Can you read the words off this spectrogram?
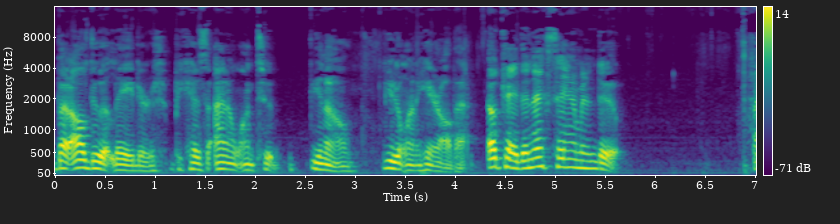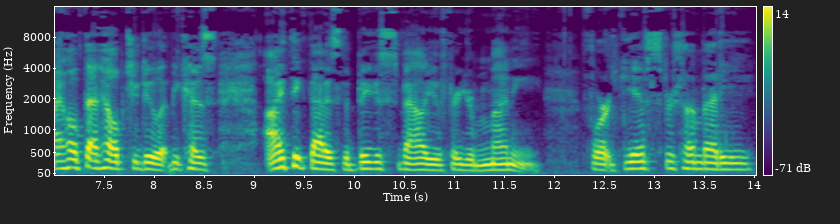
But I'll do it later because I don't want to, you know, you don't want to hear all that. Okay, the next thing I'm going to do. I hope that helped you do it because I think that is the biggest value for your money, for gifts for somebody,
